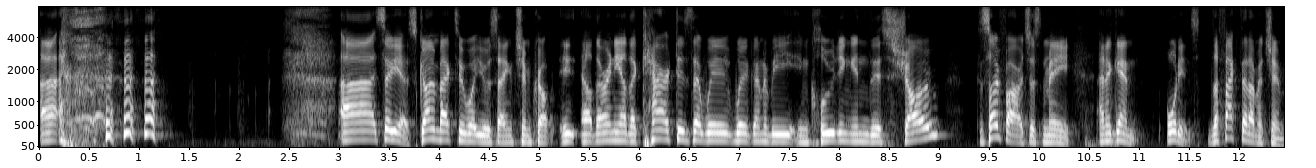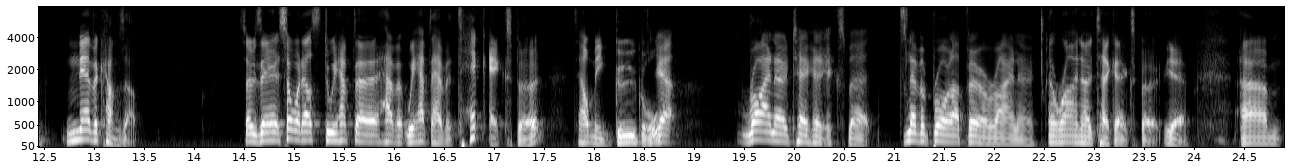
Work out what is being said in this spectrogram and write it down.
Uh, so yes, going back to what you were saying, Chimp Cop, i- are there any other characters that we're, we're going to be including in this show? Because so far it's just me. And again, audience, the fact that I'm a chimp never comes up. So is there someone else? Do we have to have it? We have to have a tech expert to help me Google. Yeah. Rhino tech expert. It's never brought up for a rhino. A rhino tech expert. Yeah. Um,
